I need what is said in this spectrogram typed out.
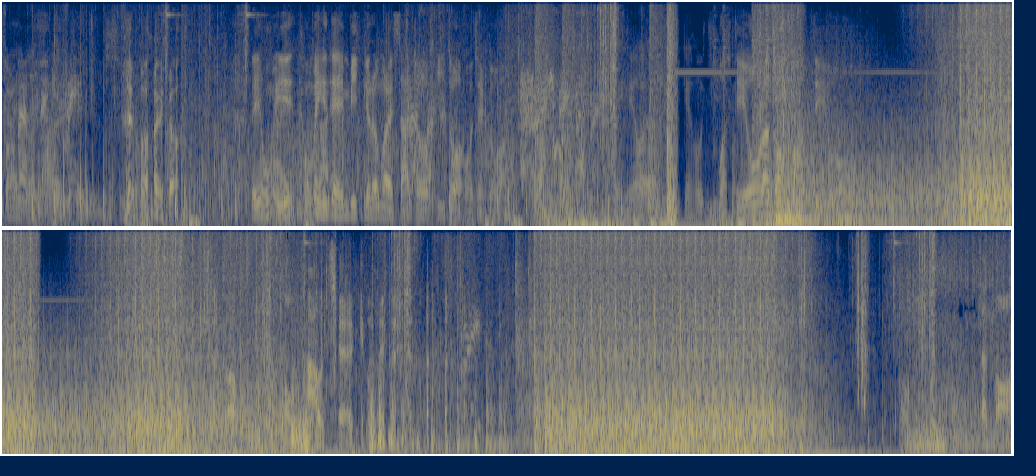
街，如果打佢死點算？係啊。你好明顯，好明顯你系搣嘅啦嘛，你殺咗 B 多嗰只嘅話。好明顯我又已經好。哇屌啦咁多屌！好炮仗咁樣。真望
